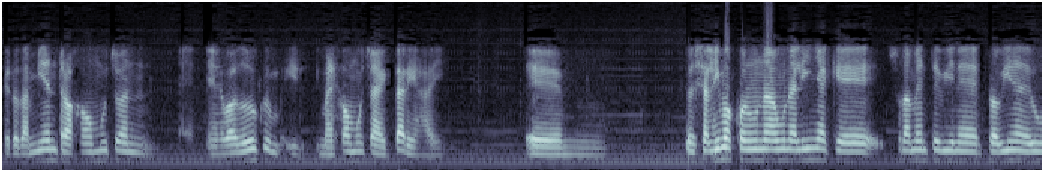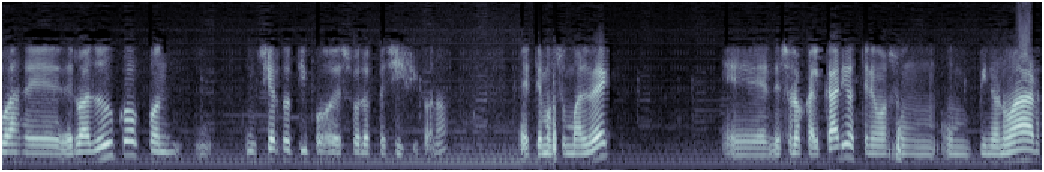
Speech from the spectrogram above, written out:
pero también trabajamos mucho en, en el Baduco y, y, manejamos muchas hectáreas ahí. Eh, entonces salimos con una, una línea que solamente viene proviene de uvas de, del Baduco con un cierto tipo de suelo específico, ¿no? Tenemos un Malbec eh, de suelos calcáreos, tenemos un, un Pinot Noir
